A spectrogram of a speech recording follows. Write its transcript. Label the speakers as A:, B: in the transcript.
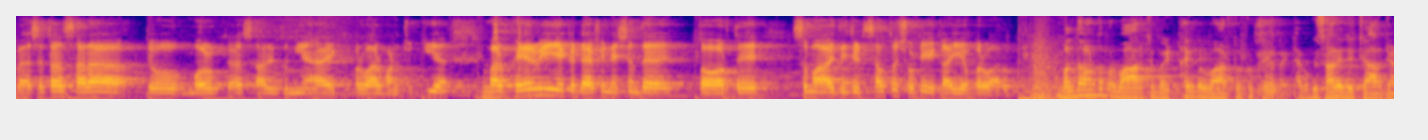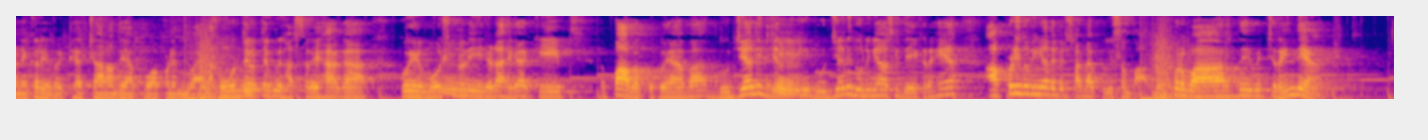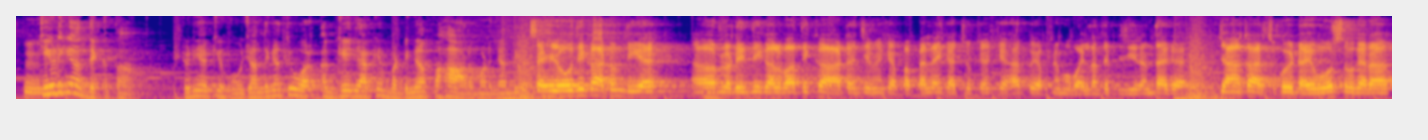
A: ਵੈਸੇ ਤਾਂ ਸਾਰਾ ਜੋ ਮੁਲਕ ਹੈ ਸਾਰੀ ਦੁਨੀਆ ਹੈ ਇੱਕ ਪਰਿਵਾਰ ਬਣ ਚੁੱਕੀ ਹੈ। ਪਰ ਫਿਰ ਵੀ ਇੱਕ ਡੈਫੀਨੇਸ਼ਨ ਦੇ ਤੌਰ ਤੇ ਸਮਾਜ ਦੀ ਜਿਹੜੀ ਸਭ ਤੋਂ ਛੋਟੀ ਇਕਾਈ ਹੈ ਪਰਿਵਾਰ ਹੁੰਦੀ ਹੈ।
B: ਬੰਦਾ ਹੁਣ ਤਾਂ ਪਰਿਵਾਰ 'ਚ ਬੈਠਾ ਹੀ ਪਰਿਵਾਰ ਤੋਂ ਟੁੱਟਿਆ ਬੈਠਾ ਕਿਉਂਕਿ ਸਾਰੇ ਜੇ ਚਾਰ ਜਣੇ ਘਰੇ ਬੈਠੇ ਆ ਚਾਰਾਂ ਦੇ ਆਪੋ ਆਪਣੇ ਮੋਬਾਈਲ ਫੋਨ ਦੇ ਉੱਤੇ ਕੋਈ ਹੱਸ ਰਿਹਾਗਾ ਕੋਈ ਇਮੋਸ਼ਨਲੀ ਜਿਹੜਾ ਹੈਗਾ ਕਿ ਭਾਵਕ ਹੋਇਆ ਵਾ ਦੂਜਿਆਂ ਦੀ ਜ਼ਿੰਦਗੀ ਦੂਜਿਆਂ ਦੀ ਦੁਨੀਆ ਅਸੀਂ ਦੇਖ ਰਹੇ ਆ ਆਪਣੀ ਦੁਨੀਆ ਦੇ ਵਿੱਚ ਸਾਡਾ ਕੋਈ ਸੰਭਾਵ ਨਹੀਂ। ਪਰਿਵਾਰ ਦੇ ਵਿੱਚ ਰਹਿੰਦੇ ਆ ਕਿਹੜੀਆਂ ਦਿੱਕਤਾਂ ਜਿਹੜੀਆਂ ਕਿ ਹੋ ਜਾਂਦੀਆਂ ਤੇ ਉਹ ਅੱਗੇ ਜਾ ਕੇ ਵੱਡੀਆਂ ਪਹਾੜ ਬਣ ਜਾਂਦੀਆਂ।
A: ਸਹਿਯੋਗ ਦੀ ਘਾਟ ਹੁੰਦੀ ਹੈ ਔਰ ਲੜੀ ਦੀ ਗੱਲਬਾਤ ਦੀ ਘਾਟ, ਜਿਵੇਂ ਕਿ ਆਪਾਂ ਪਹਿਲਾਂ ਹੀ ਕਹਿ ਚੁੱਕੇ ਹਾਂ ਕਿ ਹਰ ਕੋਈ ਆਪਣੇ ਮੋਬਾਈਲਾਂ ਤੇ ਬਿਜ਼ੀ ਰਹਿੰਦਾ ਹੈਗਾ, ਜਾਂ ਘਰ 'ਚ ਕੋਈ ਡਾਈਵੋਰਸ ਵਗੈਰਾ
